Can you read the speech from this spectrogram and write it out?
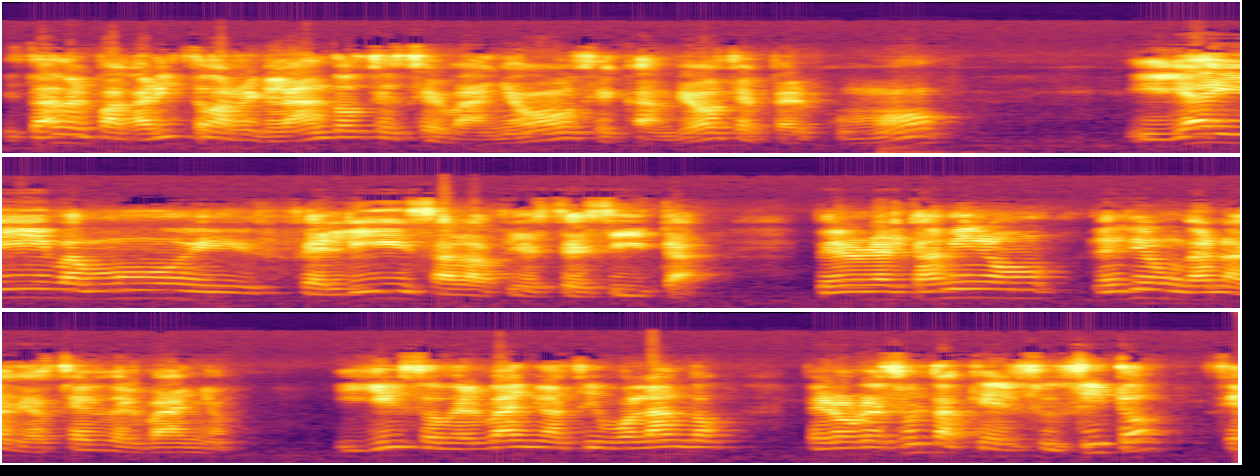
Estaba el pajarito arreglándose, se bañó, se cambió, se perfumó y ya iba muy feliz a la fiestecita. pero en el camino le dieron ganas de hacer del baño y hizo del baño así volando, pero resulta que el susito se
